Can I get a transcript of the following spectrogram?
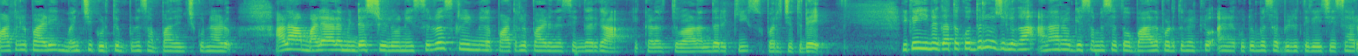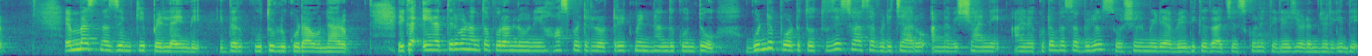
పాటలు పాడి మంచి గుర్తింపును సంపాదించుకున్నాడు. అలా మలయాళం ఇండస్ట్రీలోని సిల్వర్ స్క్రీన్ మీద పాటలు పాడిన సింగర్గా ఇక్కడ వాళ్ళందరికీ సుపరిచితుడే. ఇక ఈయన గత కొద్ది రోజులుగా అనారోగ్య సమస్యతో బాధపడుతున్నట్లు ఆయన కుటుంబ సభ్యులు తెలియజేశారు. ఎంఎస్ నజీంకి పెళ్ళైంది ఇద్దరు కూతుళ్ళు కూడా ఉన్నారు. ఇక ఈయన తిరువనంతపురంలోని హాస్పిటల్లో ట్రీట్మెంట్ అందుకుంటూ గుండెపోటుతో తుది శ్వాస విడిచారు అన్న విషయాన్ని ఆయన కుటుంబ సభ్యులు సోషల్ మీడియా వేదికగా చేసుకుని తెలియజేయడం జరిగింది.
